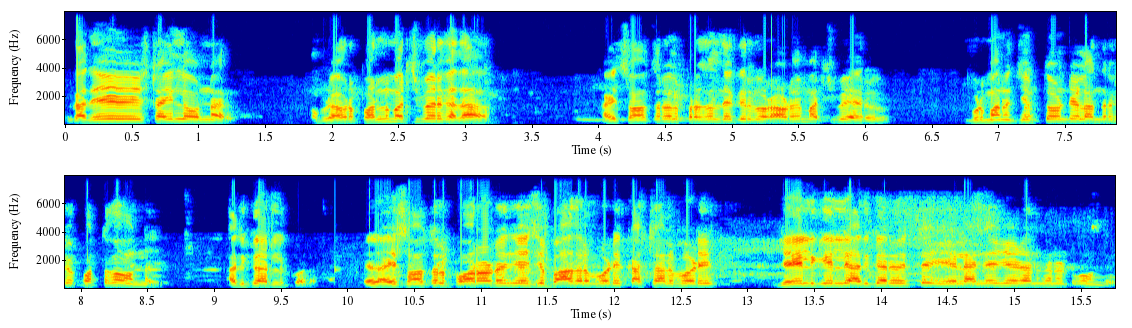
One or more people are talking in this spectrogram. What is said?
ఇంకా అదే స్టైల్లో ఉన్నారు. అప్పుడు ఎవరు పనులు మర్చిపోయారు కదా. ఐదు సంవత్సరాలు ప్రజల దగ్గరకు రావడమే మర్చిపోయారు. ఇప్పుడు మనం చెప్తూ ఉంటే వీళ్ళందరికీ కొత్తగా ఉన్నాయి అధికారులకు కూడా. ఏదో ఐదు సంవత్సరాలు పోరాటం చేసి బాధలు పడి కష్టాలు పడి జైలుకి వెళ్ళి అధికారం ఇస్తే వీళ్ళు ఎంజాయ్ చేయడానికి అన్నట్టుగా ఉంది.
